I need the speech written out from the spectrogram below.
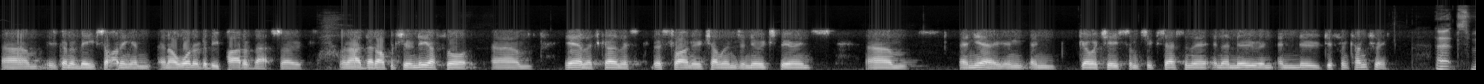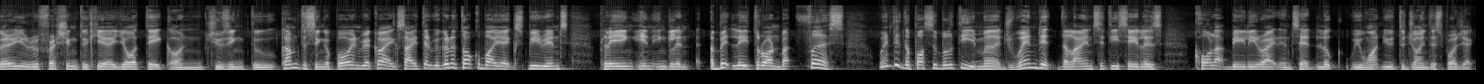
um, is going to be exciting, and, and I wanted to be part of that. So when I had that opportunity, I thought, um, yeah, let's go, let's let's try a new challenge, a new experience, um, and yeah, and, and go achieve some success in a in a new and, and new different country. It's very refreshing to hear your take on choosing to come to Singapore, and we're quite excited. We're going to talk about your experience playing in England a bit later on. But first, when did the possibility emerge? When did the Lion City Sailors call up Bailey Wright and said, "Look, we want you to join this project"?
